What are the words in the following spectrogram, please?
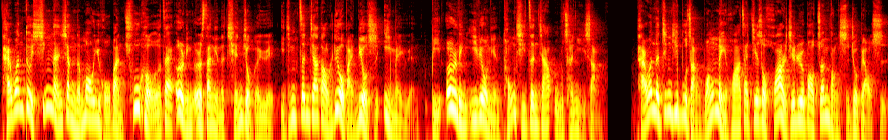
台湾对新南向的贸易伙伴出口额在二零二三年的前九个月已经增加到六百六十亿美元，比二零一六年同期增加五成以上。台湾的经济部长王美花在接受《华尔街日报》专访时就表示，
